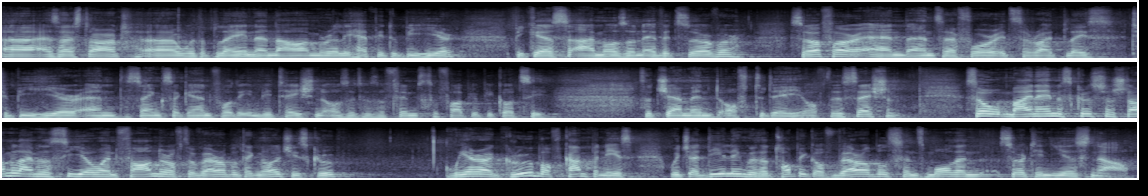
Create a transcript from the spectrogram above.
uh, as I start uh, with the plane, and now I'm really happy to be here because I'm also an avid surfer, surfer, and, and therefore it's the right place to be here. And thanks again for the invitation also to the FIMS, to Fabio Pigozzi the chairman of today of this session. So my name is Christian Stammel. I'm the CEO and founder of the Wearable Technologies Group. We are a group of companies which are dealing with the topic of wearables since more than 13 years now.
